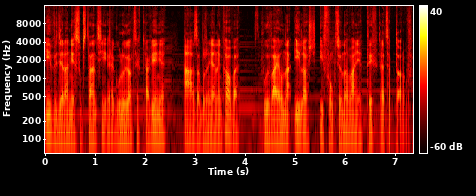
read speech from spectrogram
i wydzielanie substancji regulujących trawienie, a zaburzenia lękowe wpływają na ilość i funkcjonowanie tych receptorów.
